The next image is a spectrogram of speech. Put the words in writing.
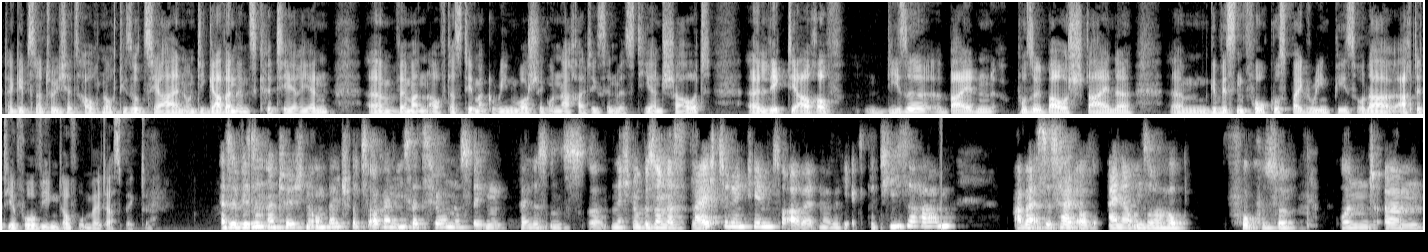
Da gibt es natürlich jetzt auch noch die sozialen und die Governance-Kriterien, ähm, wenn man auf das Thema Greenwashing und nachhaltiges Investieren schaut. Äh, legt ihr auch auf diese beiden Puzzlebausteine ähm, gewissen Fokus bei Greenpeace oder achtet ihr vorwiegend auf Umweltaspekte? Also wir sind natürlich eine Umweltschutzorganisation, deswegen fällt es uns äh, nicht nur besonders leicht, zu den Themen zu arbeiten, weil wir die Expertise haben, aber es ist halt auch einer unserer Hauptfokusse. Und ähm,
